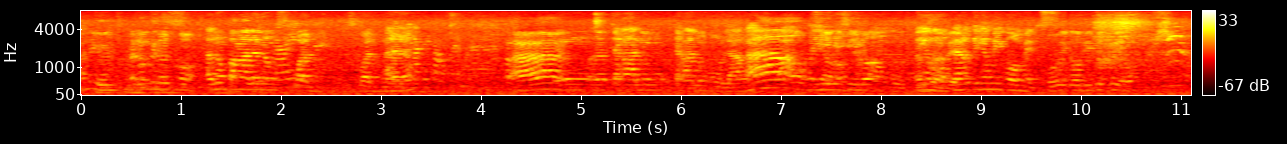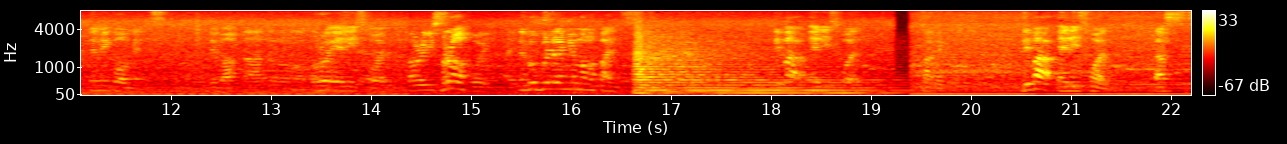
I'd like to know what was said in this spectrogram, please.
Ano yun? Anong pinost mo? Anong pangalan ng squad? Squad mo? Ano? Ah, yung, ano, tsaka anong, tsaka anong kulang? Ah, okay, Sino-sino ang kulang? Tingnan mo, pero tingnan mo yung comments. Oo, ikaw dito ko yun. Tingnan mo yung comments. Di ba? Ah, ito. Puro Ellie. Paris. Bro, nagugulan yung mga fans. Di ba, Ellie Squad? Bakit? Di ba, Ellie Squad? Tapos,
